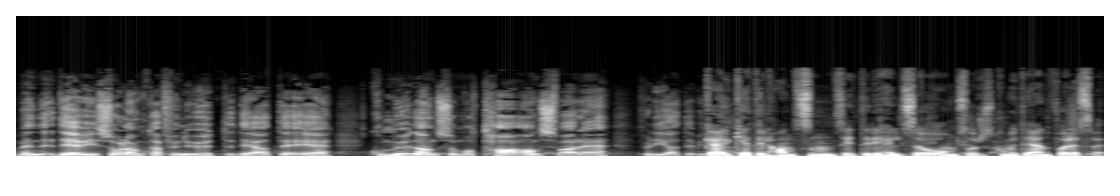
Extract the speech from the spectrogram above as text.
men det vi så langt har funnet ut, det er at det er kommunene som må ta ansvaret. Geir Ketil Hansen sitter i helse- og omsorgskomiteen for SV.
